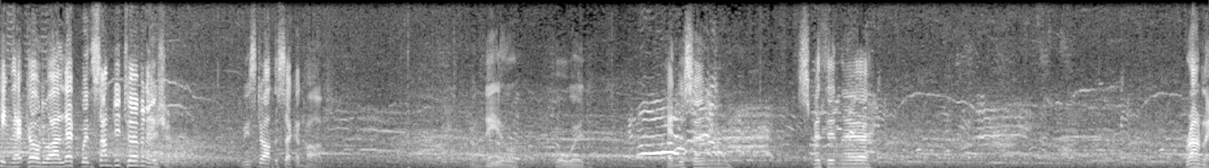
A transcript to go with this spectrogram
Attacking that goal to our left with some determination. We start the second half. O'Neill forward. Henderson. Smith in there. Brownlie.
